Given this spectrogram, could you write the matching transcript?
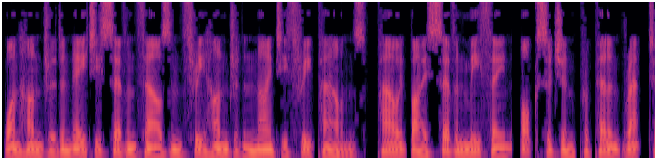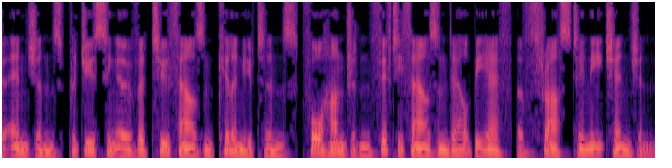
187,393 pounds, powered by 7 methane oxygen propellant Raptor engines producing over 2000 kilonewtons, 450,000 lbf of thrust in each engine.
